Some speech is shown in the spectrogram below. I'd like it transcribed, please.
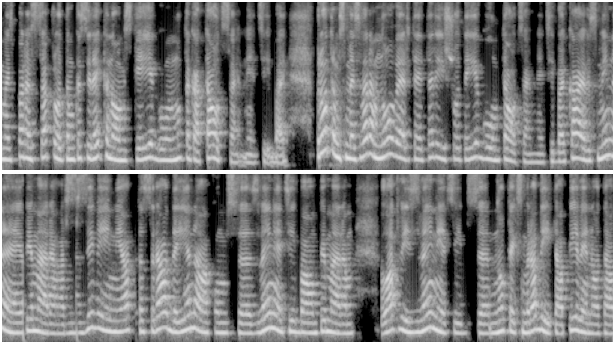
Mēs parasti saprotam, kas ir ekonomiskie iegūmi nu, tautsēmniecībai. Protams, mēs varam novērtēt arī šo iegūmu tautsēmniecībai. Kā jau es minēju, piemēram, ar zivīm, ja, tas rada ienākums eh, zvejniecībā un, piemēram, Latvijas zvejniecības eh, nu, teiksim, radītā pievienotā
